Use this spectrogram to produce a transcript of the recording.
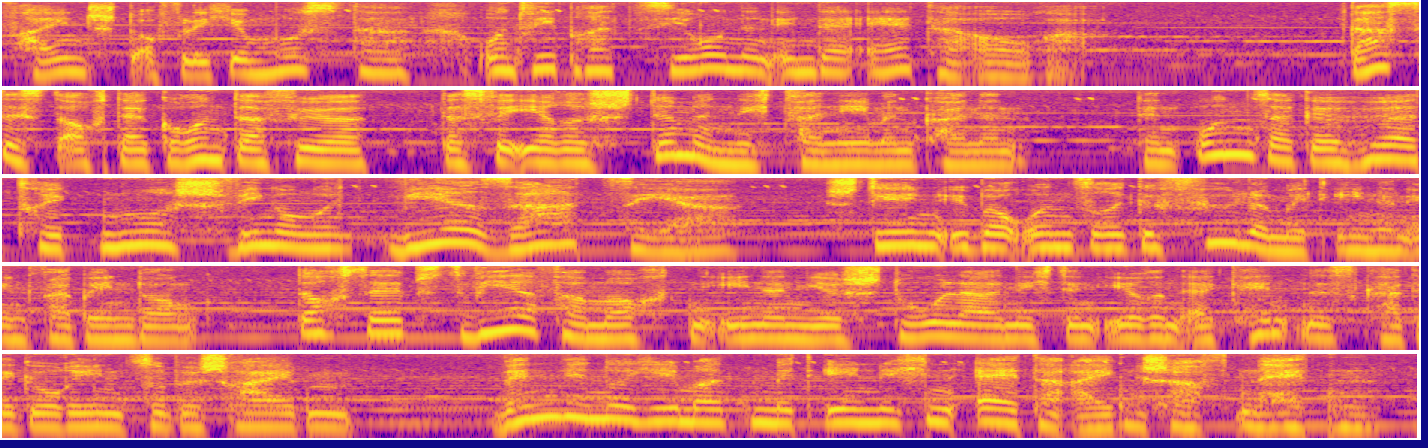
feinstoffliche Muster und Vibrationen in der Ätheraura. Das ist auch der Grund dafür, dass wir ihre Stimmen nicht vernehmen können. Denn unser Gehör trägt nur Schwingungen. Wir Saatseher stehen über unsere Gefühle mit ihnen in Verbindung. Doch selbst wir vermochten ihnen Jestola nicht in ihren Erkenntniskategorien zu beschreiben, wenn wir nur jemanden mit ähnlichen Äthereigenschaften hätten.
